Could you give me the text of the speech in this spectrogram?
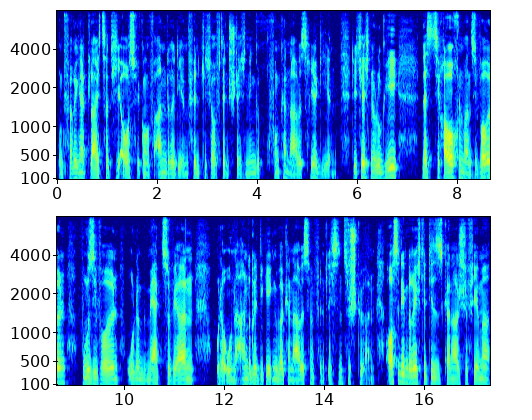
und verringert gleichzeitig die Auswirkungen auf andere, die empfindlich auf den stechenden Geruch von Cannabis reagieren. Die Technologie lässt sie rauchen, wann sie wollen, wo sie wollen, ohne bemerkt zu werden oder ohne andere, die gegenüber Cannabis empfindlich sind, zu stören. Außerdem berichtet diese kanadische Firma,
